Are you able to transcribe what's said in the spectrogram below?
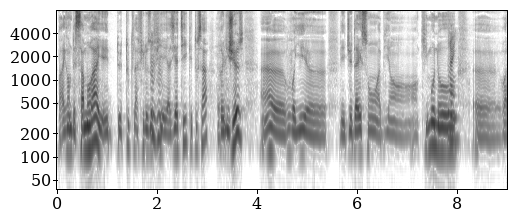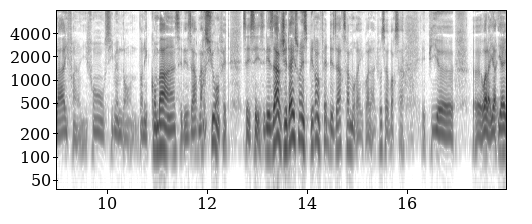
par exemple des samouraïs et de toute la philosophie Mhm. asiatique et tout ça, religieuse. Hein, euh, vous voyez, euh, les Jedi sont habillés en, en kimono. Oui. Euh, voilà, ils, font- ils font aussi même dans, dans les combats, hein, c'est des arts martiaux en fait. C'est c'est- arts Jedi sont inspirés en fait des arts samouraïs. Voilà, il faut savoir ça. Et puis euh, euh, voilà, il y a, il y a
